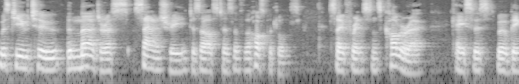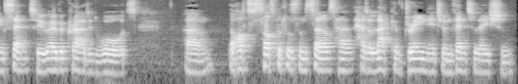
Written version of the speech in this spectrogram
was due to the murderous sanitary disasters of the hospitals. So, for instance, cholera cases were being sent to overcrowded wards. Um, the hospitals themselves had, had a lack of drainage and ventilation.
